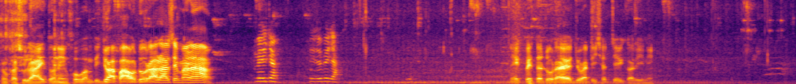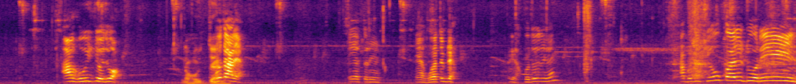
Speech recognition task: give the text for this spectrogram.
તો કશું લાય તો નહીં. ખોવામાં પીજો આ પાવો ઢોરા છે મારા. બે જા. બીજો બે એક ફેતર ઢોરાયો જો આ ટી શર્ટ ચેવી કરીને. આ હોઈ જો. જો હું જ જાય. જાય લે એ તો રે એ હો તો બે એ હો તો આ બધું કેવું કરી ઢોરીન?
